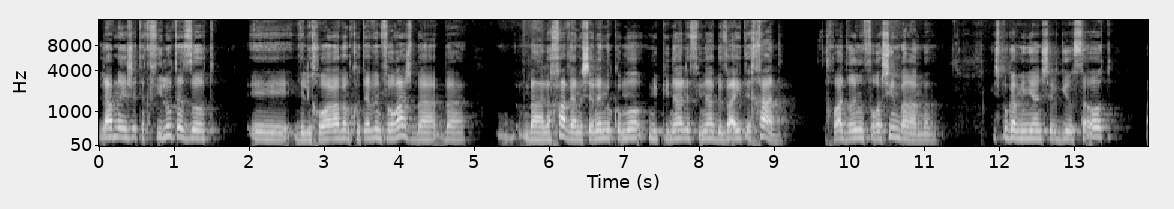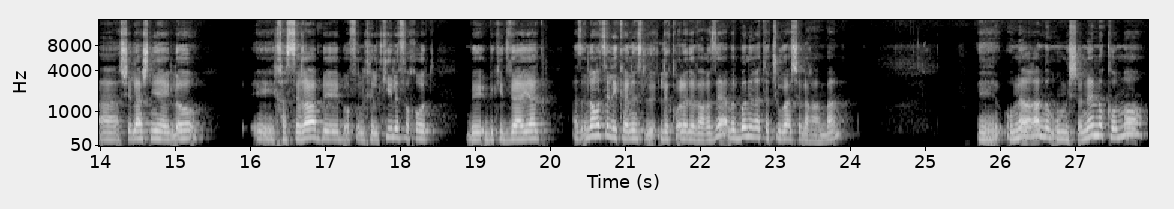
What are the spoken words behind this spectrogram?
למה יש את הכפילות הזאת, אה, ולכאורה רמב"ם כותב במפורש ב, ב, בהלכה, והמשנה מקומו מפינה לפינה בבית אחד. לכאורה דברים מפורשים ברמב"ם. יש פה גם עניין של גרסאות, השאלה השנייה היא לא חסרה באופן חלקי לפחות בכתבי היד, אז אני לא רוצה להיכנס לכל הדבר הזה, אבל בואו נראה את התשובה של הרמב"ם. אה, אומר הרמב"ם, הוא משנה מקומו,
